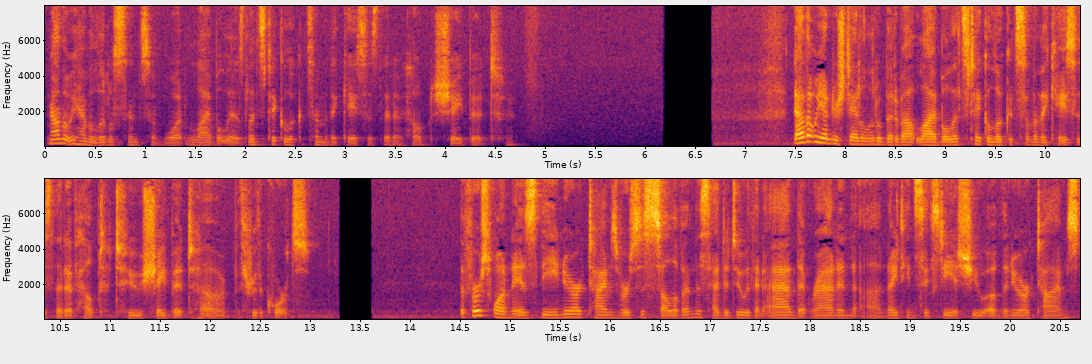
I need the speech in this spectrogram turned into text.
Now that we have a little sense of what libel is, let's take a look at some of the cases that have helped shape it. Now that we understand a little bit about libel, let's take a look at some of the cases that have helped to shape it uh, through the courts. The first one is the New York Times versus Sullivan. This had to do with an ad that ran in a 1960 issue of the New York Times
